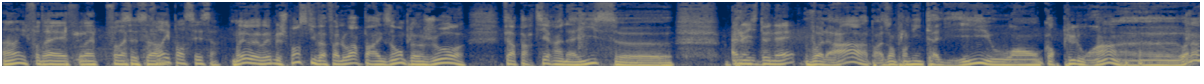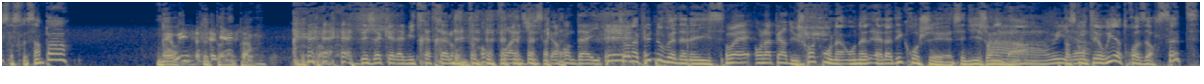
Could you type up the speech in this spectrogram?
Hein, il faudrait, faudrait, faudrait, faudrait y penser ça. Oui, oui, oui, mais je pense qu'il va falloir, par exemple, un jour faire partir Anaïs. Euh, Anaïs Denay. Voilà, par exemple en Italie ou encore plus loin. euh, voilà, ça serait sympa. Mais oui, ça peut-être serait pas, bien ça. Déjà qu'elle a mis très très longtemps pour aller jusqu'à Hendaye. On n'a plus de nouvelles d'Anaïs. Ouais, on l'a perdu. Je crois qu'on a, on a, elle a décroché. Elle s'est dit, j'en ai Ah, marre. oui, Parce là. qu'en théorie, à 3h07,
